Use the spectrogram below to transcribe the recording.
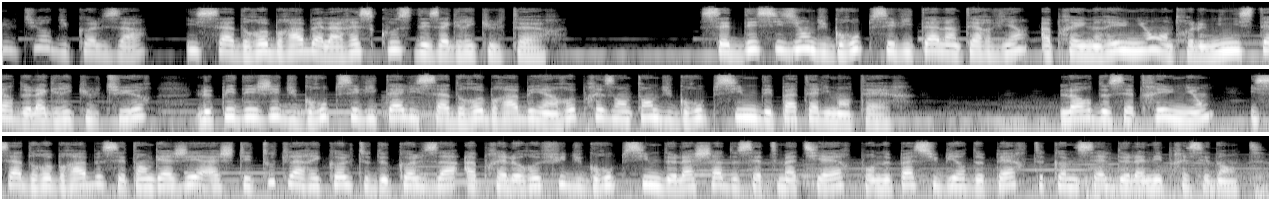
Culture du colza, Issad Rebrab à la rescousse des agriculteurs. Cette décision du groupe Cévital intervient après une réunion entre le ministère de l'Agriculture, le PDG du groupe Cévital Issad Rebrab et un représentant du groupe SIM des pâtes alimentaires. Lors de cette réunion, Issad Rebrab s'est engagé à acheter toute la récolte de colza après le refus du groupe SIM de l'achat de cette matière pour ne pas subir de pertes comme celle de l'année précédente.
